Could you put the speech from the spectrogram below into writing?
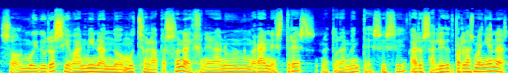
son muy duros y van minando mucho la persona y generan un gran estrés, naturalmente, sí, sí. Claro, salir por las mañanas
